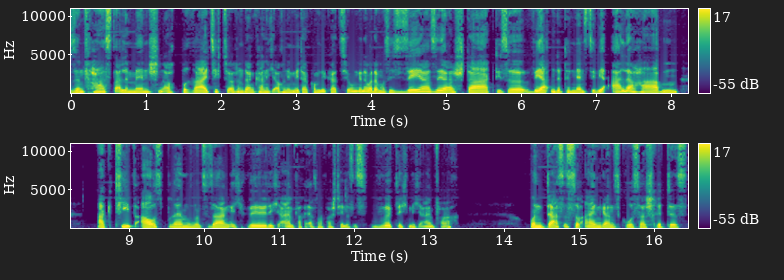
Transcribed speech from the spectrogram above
sind fast alle Menschen auch bereit, sich zu öffnen, dann kann ich auch in die Metakommunikation gehen. Aber da muss ich sehr, sehr stark diese wertende Tendenz, die wir alle haben, aktiv ausbremsen und zu sagen, ich will dich einfach erstmal verstehen. Das ist wirklich nicht einfach. Und das ist so ein ganz großer Schritt des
